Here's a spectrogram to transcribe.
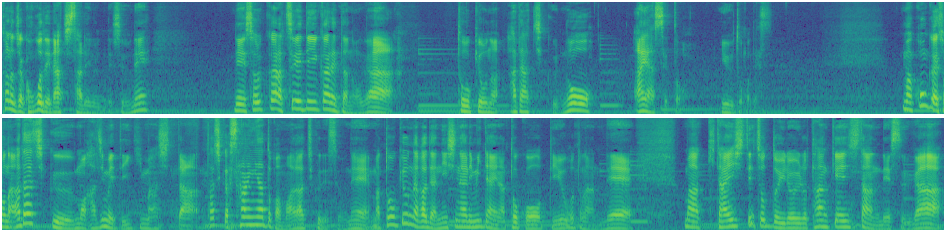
彼女はここで拉致されるんですよね。でそれから連れて行かれたのが東京の足立区の綾瀬というとこです。まあ、今回その足立区も初めて行きました確か山谷とかも足立区ですよね、まあ、東京の中では西成みたいなとこっていうことなんでまあ期待してちょっといろいろ探検したんですが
